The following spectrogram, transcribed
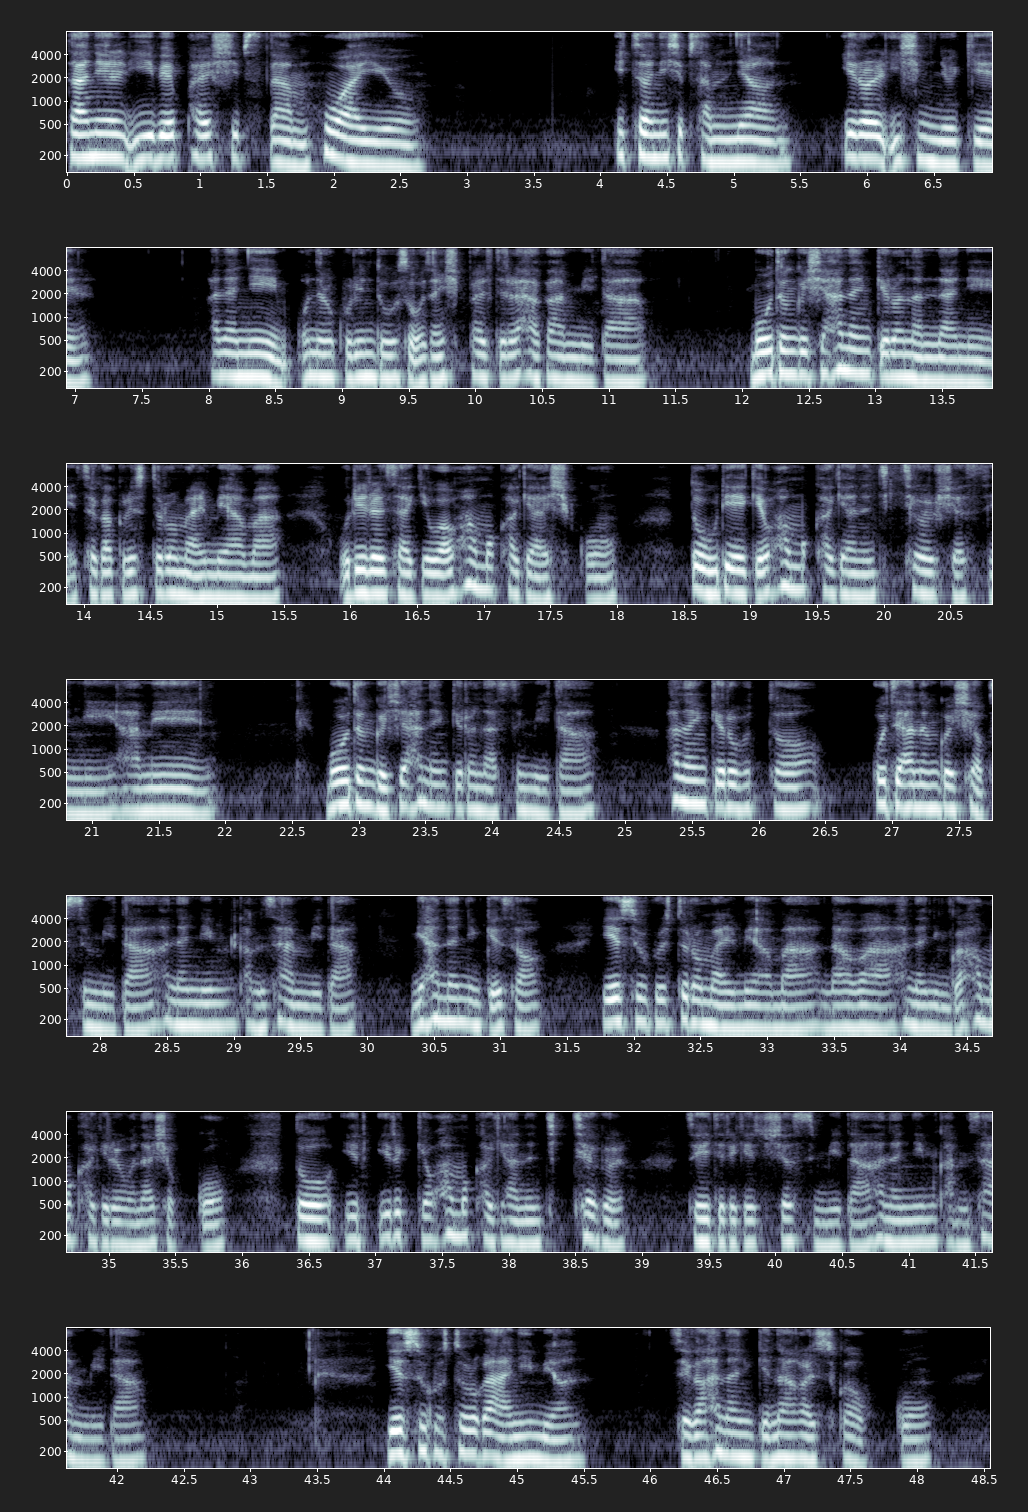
다니엘 283 호아유 2023년 1월 26일 하나님 오늘 고린도후서 5장 18절을 하가합니다. 모든 것이 하나님께로 났나니 제가 그리스도로 말미암아 우리를 자기와 화목하게 하시고 또 우리에게 화목하게 하는 직책을 주셨으니 아멘. 모든 것이 하나님께로 났습니다. 하나님께로부터 오지 않은 것이 없습니다. 하나님 감사합니다. 이 하나님께서 예수 그리스도로 말미암아 나와 하나님과 화목하기를 원하셨고 또 이렇게 화목하게 하는 직책을 저희들에게 주셨습니다. 하나님 감사합니다. 예수 그리스도가 아니면 제가 하나님께 나아갈 수가 없고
